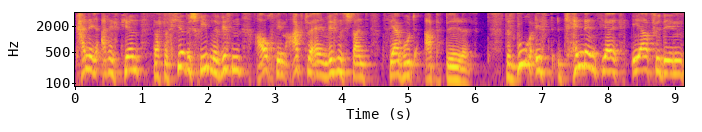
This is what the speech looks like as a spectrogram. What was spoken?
kann ich attestieren, dass das hier beschriebene Wissen auch dem aktuellen Wissensstand sehr gut abbildet. Das Buch ist tendenziell eher für den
